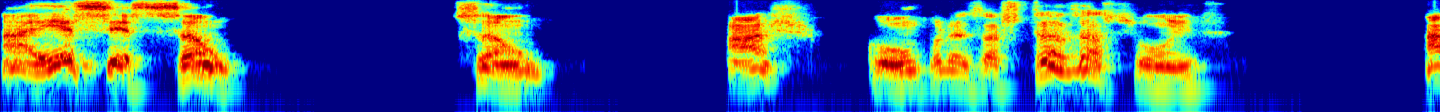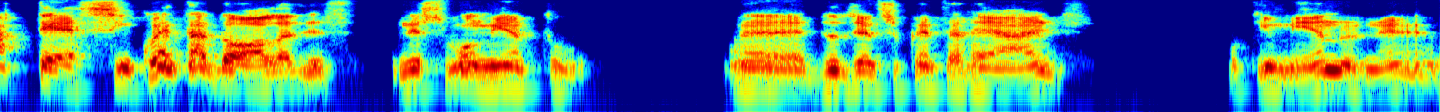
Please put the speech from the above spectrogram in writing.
A exceção são as compras, as transações até 50 dólares, nesse momento é, 250 reais, pouquinho menos, né?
